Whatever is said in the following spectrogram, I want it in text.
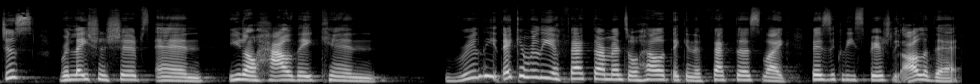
just relationships and you know how they can really they can really affect our mental health they can affect us like physically spiritually all of that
